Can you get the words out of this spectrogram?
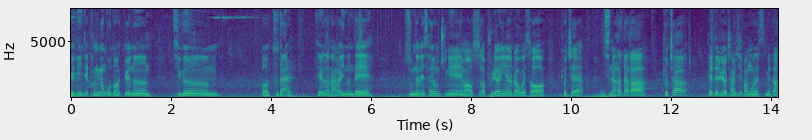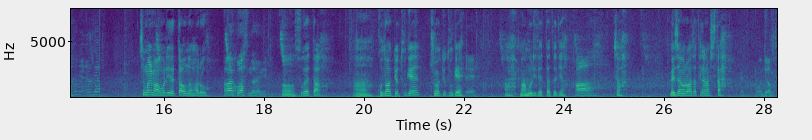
여기 이제 광동 고등학교에는 지금 그두달 대회가 나가 있는데 중간에 사용 중에 마우스가 불량이라고 해서 교체 지나가다가 교체해 드리려 잠시 방문했습니다. 정말 마무리됐다 오늘 하루 아, 고맙습니다, 형님. 어 수고했다 아 고등학교 두개 중학교 두개아 네. 마무리 됐다 드디어 아, 자 매장으로 가서 퇴근합시다 네. 언제 갑니까?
